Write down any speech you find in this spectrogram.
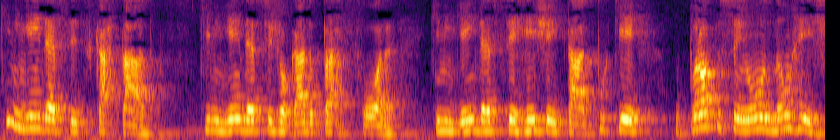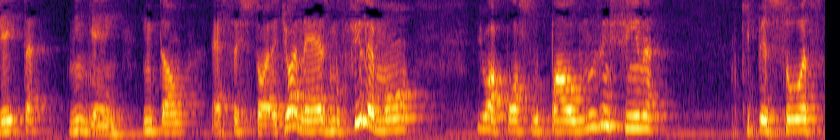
que ninguém deve ser descartado, que ninguém deve ser jogado para fora, que ninguém deve ser rejeitado, porque o próprio Senhor não rejeita ninguém. Então, essa história de Onésimo, Filemon e o apóstolo Paulo nos ensina que pessoas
